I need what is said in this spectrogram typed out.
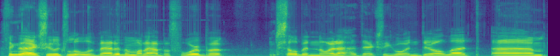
I think that actually looks a little better than what I had before, but I'm still a bit annoyed I had to actually go out and do all that. Um,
